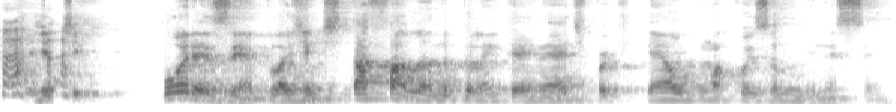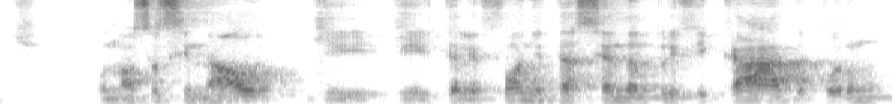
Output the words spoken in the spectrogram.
A gente, por exemplo, a gente está falando pela internet porque tem alguma coisa luminescente. O nosso sinal de, de telefone está sendo amplificado por um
